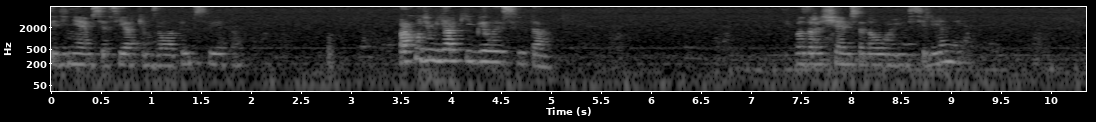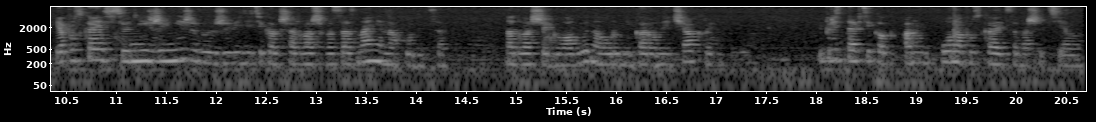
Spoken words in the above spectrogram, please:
Соединяемся с ярким золотым светом. Проходим яркие белые цвета. Возвращаемся на уровень Вселенной и опускаясь все ниже и ниже, вы уже видите, как шар вашего сознания находится над вашей головой на уровне коронной чакры. И представьте, как он опускается в ваше тело.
